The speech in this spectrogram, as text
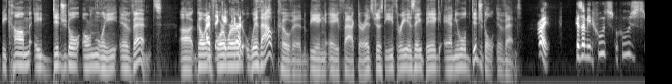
become a digital only event uh, going I think it forward without COVID being a factor? It's just E3 is a big annual digital event. Right. Because I mean, who's who's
